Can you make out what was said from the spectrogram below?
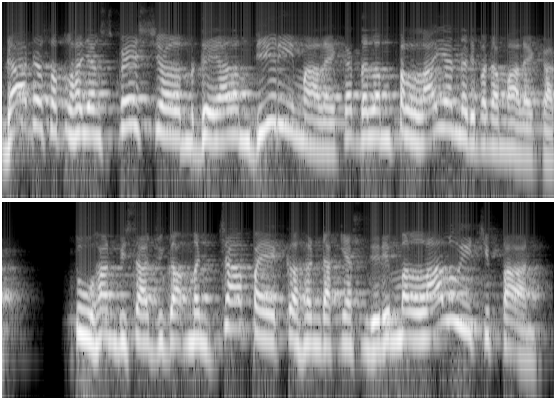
Tidak ada satu hal yang spesial dalam diri malaikat, dalam pelayan daripada malaikat. Tuhan bisa juga mencapai kehendaknya sendiri melalui ciptaan.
